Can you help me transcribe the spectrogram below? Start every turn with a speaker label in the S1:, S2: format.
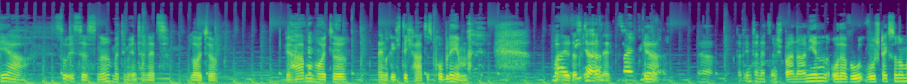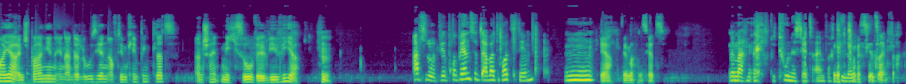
S1: Ja, so ist es, ne, mit dem Internet, Leute. Wir haben heute ein richtig hartes Problem. Weil
S2: Mal
S1: das Internet.
S2: mal wieder.
S1: Ja, ja, das Internet in Spanien oder wo, wo steckst du nochmal? Ja, in Spanien, in Andalusien, auf dem Campingplatz anscheinend nicht so will wie wir. Hm.
S2: Absolut. Wir probieren es jetzt aber trotzdem. Mm,
S1: Ja, wir machen es jetzt.
S2: Wir machen, wir tun es jetzt einfach,
S1: Wir
S2: Thilo.
S1: tun es jetzt einfach.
